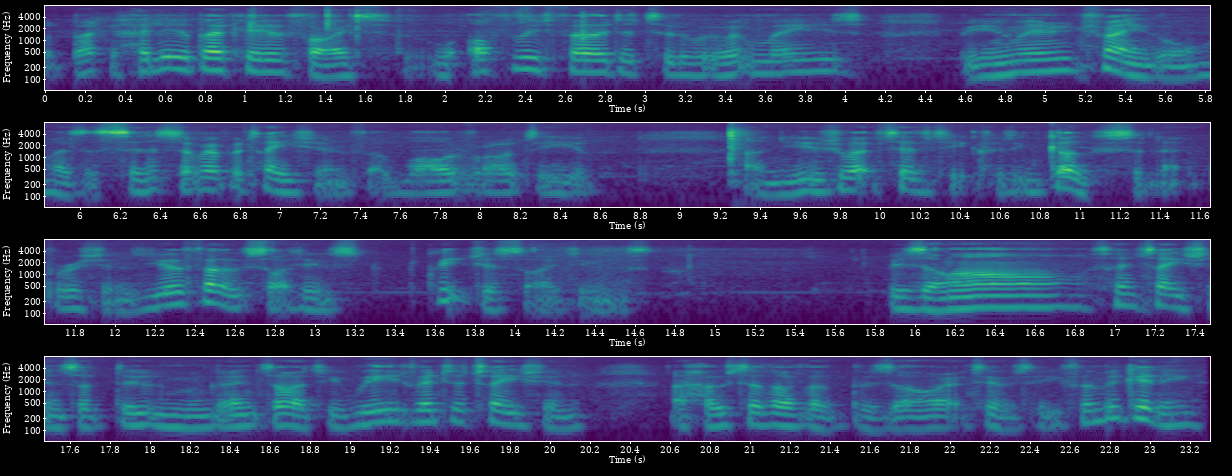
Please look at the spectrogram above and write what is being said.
The Baciu Forest, often referred to the Rome's Bermuda Triangle, has a sinister reputation for a wide variety of unusual activity, including ghosts and apparitions, UFO sightings, creature sightings, bizarre sensations of doom and anxiety, weird vegetation, a host of other bizarre activity. From the beginning,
